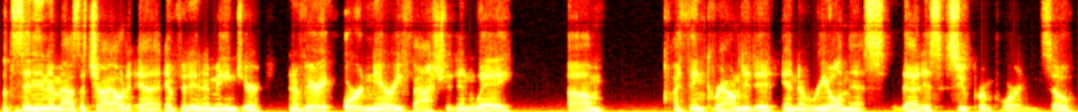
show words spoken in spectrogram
But mm-hmm. sending him as a child, uh, infant in a manger in a very ordinary fashion and way, um, I think grounded it in a realness that is super important. So,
